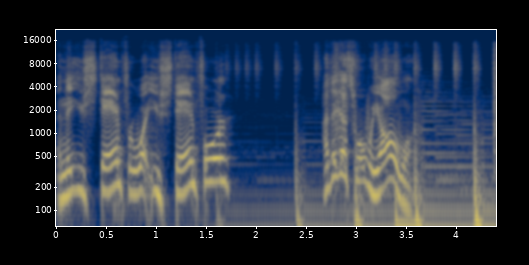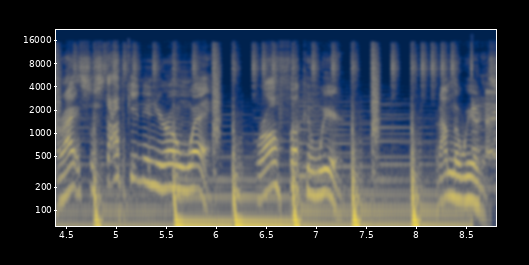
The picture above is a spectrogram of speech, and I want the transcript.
and that you stand for what you stand for? I think that's what we all want. All right, so stop getting in your own way. We're all fucking weird, but I'm the weirdest.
